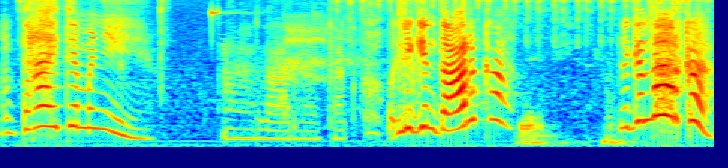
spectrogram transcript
Ну дайте мені. А, ладно, так. О, легендарка? Легендарка!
